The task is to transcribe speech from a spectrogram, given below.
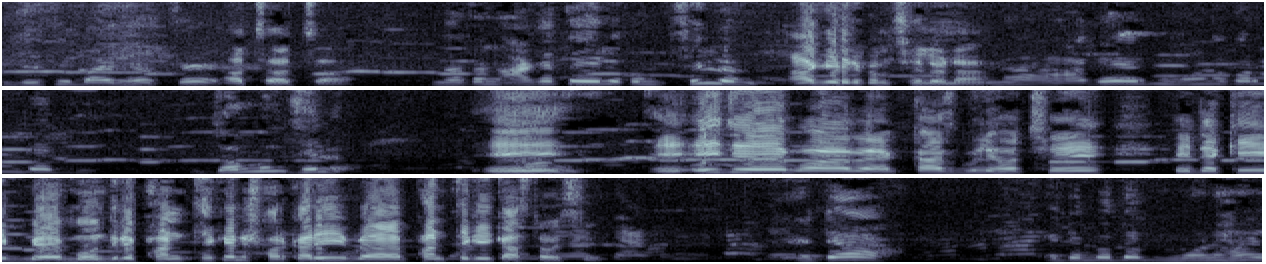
বেশি বাইরে হচ্ছে। আচ্ছা আচ্ছা। নতুন আগে তো এরকম ছিল না। আগে এরকম ছিল না। না আগে মনে করেন যে জঙ্গল ছিল। এই- এই যে কাজগুলি হচ্ছে এটা কি মন্দিরের ফান্ড থেকে না সরকারি ফান্ড থেকে কাজটা হয়েছে? এটা এটা বোধ মনে হয়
